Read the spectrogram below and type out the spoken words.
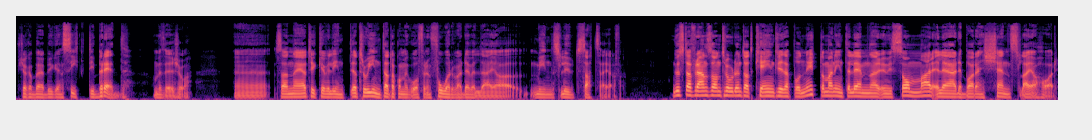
försöka börja bygga en citybredd, om vi säger så. Uh, så nej, jag tycker väl inte, jag tror inte att de kommer gå för en forward, det är väl där jag, min slutsats här i alla fall. Gustav Fransson, tror du inte att Kane kritar på nytt om han inte lämnar i sommar eller är det bara en känsla jag har?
